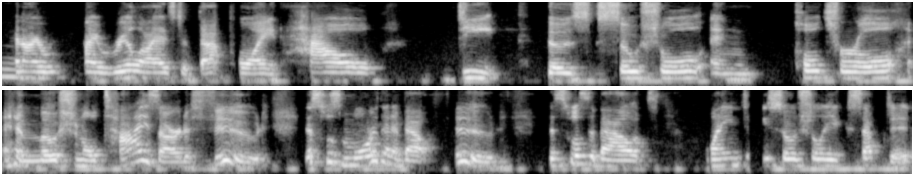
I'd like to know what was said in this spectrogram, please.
Mm-hmm. And I I realized at that point how deep those social and cultural and emotional ties are to food. This was more than about food. This was about wanting to be socially accepted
